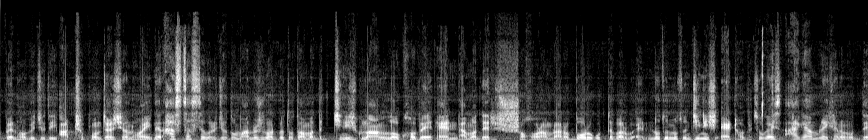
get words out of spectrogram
ওপেন হবে যদি আটশো পঞ্চাশ জন হয়। দেন আস্তে আস্তে করে যত মানুষ বাড়বে, তত আমাদের জিনিসগুলো আনলক হবে অ্যান্ড আমাদের শহর আমরা আরও বড় করতে পারব নতুন নতুন জিনিস অ্যাড হবে। সো গাইস আগে আমরা এখানের মধ্যে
